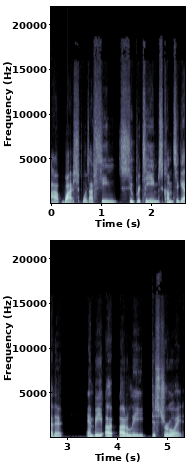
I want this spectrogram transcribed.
I watch sports, I've seen super teams come together and be utterly destroyed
